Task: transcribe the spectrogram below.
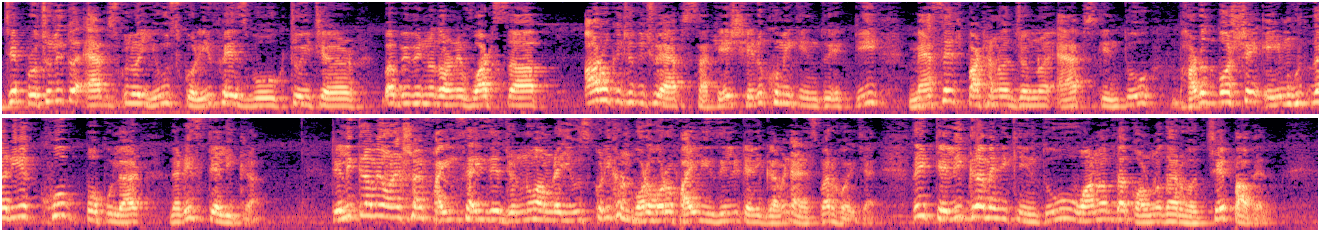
যে প্রচলিত অ্যাপসগুলো ইউজ করি ফেসবুক টুইটার বা বিভিন্ন ধরনের হোয়াটসঅ্যাপ আরও কিছু কিছু অ্যাপস থাকে, সেরকমই কিন্তু একটি মেসেজ পাঠানোর জন্য অ্যাপস কিন্তু ভারতবর্ষে এই মুহূর্তে দাঁড়িয়ে খুব পপুলার দ্যাট ইজ টেলিগ্রাম টেলিগ্রামে অনেক সময় ফাইল সাইজের জন্য আমরা ইউজ করি, কারণ বড় বড় ফাইল ইজিলি টেলিগ্রামে ট্রান্সফার হয়ে যায়। তো এই টেলিগ্রামেরই কিন্তু ওয়ান অফ দ্য কর্ণধার হচ্ছে পাভেল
